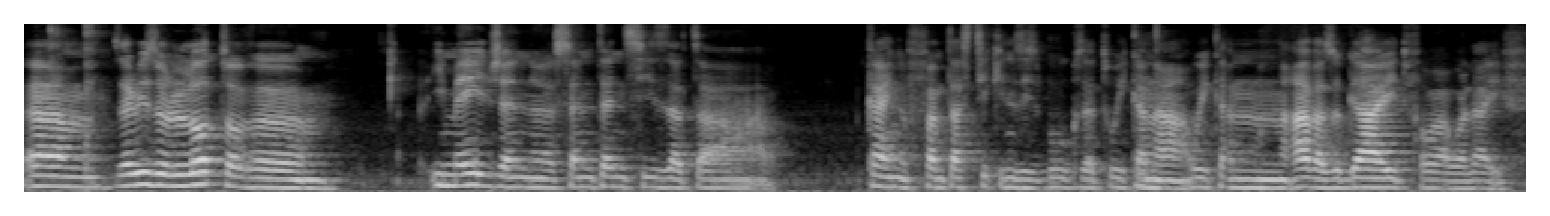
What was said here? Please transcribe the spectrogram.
um, there is a lot of um, image and sentences that are kind of fantastic in this book that we can we can have as a guide for our life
